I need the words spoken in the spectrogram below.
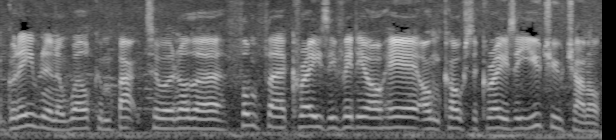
Right, good evening and welcome back to another Funfair Crazy video here on Coaster Crazy YouTube channel.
